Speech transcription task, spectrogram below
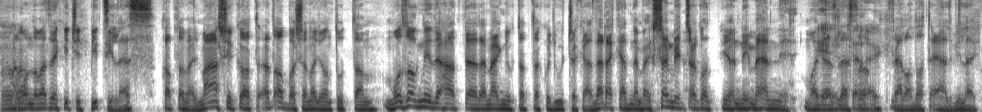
Uh-huh. Mondom, ez egy kicsit pici lesz. Kaptam egy másikat, hát abban sem nagyon tudtam mozogni, de hát erre megnyugtattak, hogy úgy csak kell verekedni, meg semmit, csak ott jönni-menni. Majd ez lesz a feladat elvileg.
